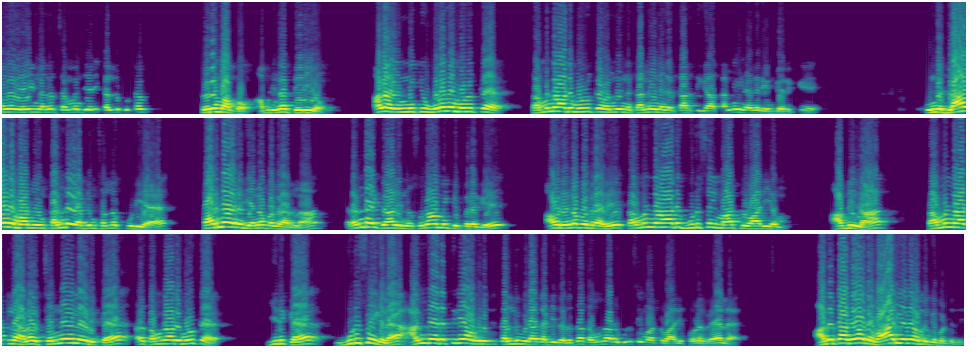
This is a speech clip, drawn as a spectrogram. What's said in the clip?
நகர் எழி நகர் செம்மஞ்சேரி கல்லுக்குட்டம் பெரும்பாக்கம் அப்படின்னா தெரியும். ஆனா இன்னைக்கு உலகம் முழுக்க தமிழ்நாடு முழுக்க வந்து இந்த கண்ணை நகர் கார்த்திகா கண்ணை நகர் எங்க இருக்கு? இந்த திராவிட மாடலின் தந்தை அப்படின்னு சொல்லக்கூடிய கருணாநிதி என்ன பண்றாருன்னா ரெண்டாயிரத்தி நாலு இந்த சுனாமிக்கு பிறகு அவர் என்ன பண்றாரு? தமிழ்நாடு குடிசை மாற்று வாரியம் அப்படின்னா தமிழ்நாட்டுல அதாவது சென்னையில இருக்க அதாவது தமிழ்நாடு முழுக்க இருக்க குடிசைகளை அந்த இடத்துலயே அவங்களுக்கு கல்வி வீடா கட்டி தருது தமிழ்நாடு குடிசை மாற்று வாரியத்தோட வேலை. அதற்காக அந்த வாரியமே அமைக்கப்பட்டது.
